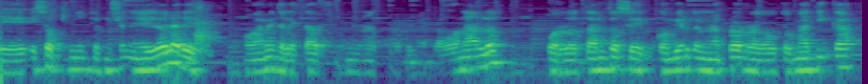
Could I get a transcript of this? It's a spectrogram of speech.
Eh, esos 500 millones de dólares, obviamente el Estado argentino no tenía que abonarlos, por lo tanto se convierte en una prórroga automática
